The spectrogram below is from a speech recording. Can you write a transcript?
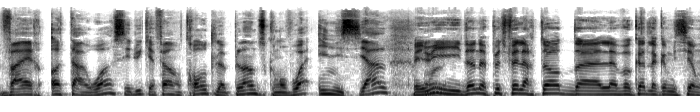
vers Ottawa. C'est lui qui a fait, entre autres, le plan du convoi initial. Mais lui, il donne un peu de fil à retordre à l'avocat de la commission.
